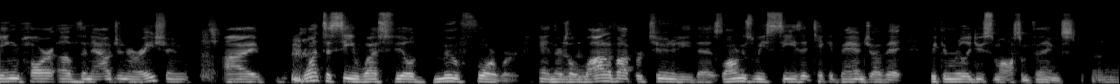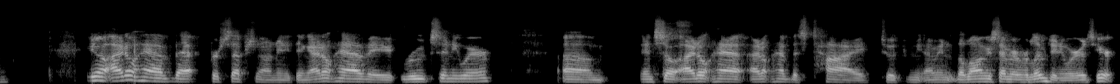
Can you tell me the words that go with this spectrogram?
being part of the now generation, I want to see Westfield move forward. And there's a mm-hmm. lot of opportunity that as long as we seize it, take advantage of it, we can really do some awesome things. Mm-hmm. You know, I don't have that perception on anything. I don't have a roots anywhere. Um, and so I don't have I don't have this tie to a community. I mean, the longest I've ever lived anywhere is here.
